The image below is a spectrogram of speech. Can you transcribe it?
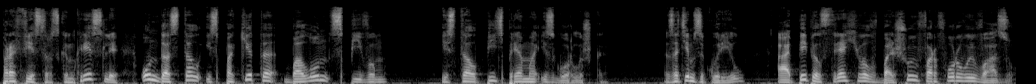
профессорском кресле он достал из пакета баллон с пивом и стал пить прямо из горлышка. Затем закурил, а пепел стряхивал в большую фарфоровую вазу.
